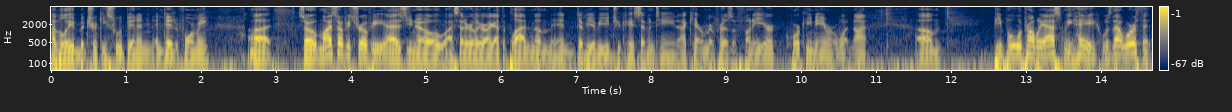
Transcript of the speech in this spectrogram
I believe. But Tricky swooped in and, and did it for me. So my Sophie's Trophy, as you know, I said earlier, I got the platinum in WWE 2K17. I can't remember if it has a funny or quirky name or whatnot. Um, people would probably ask me, "Hey, was that worth it?"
